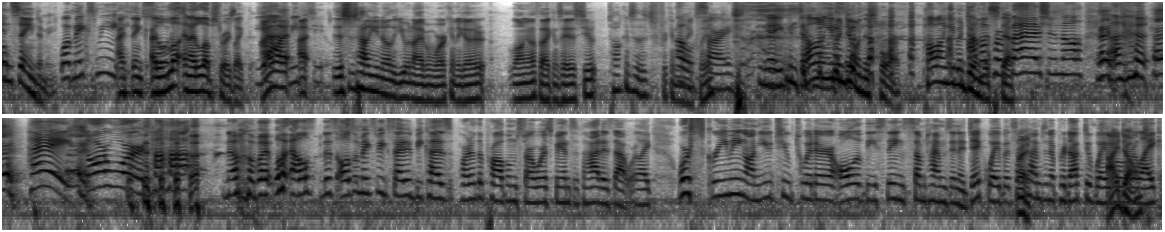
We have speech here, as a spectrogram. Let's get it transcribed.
did. insane to me. What makes me? I think I love and I love stories like this. Yeah, I like. me I- too. this is how you know that you and I have been working together long enough that I can say this to you. Talking to this freaking Oh, mic, will sorry. Yeah, you can. How long you been doing this for? How long you been doing this I'm a this stuff? professional. Hey, Uh, hey, hey, Star Wars. haha. no, but what else? This also makes me excited because part of the problem Star Wars fans have had is that we're like we're screaming on YouTube, Twitter, all of these things sometimes in a dick way, but sometimes in a productive way. I Where we're don't. like,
